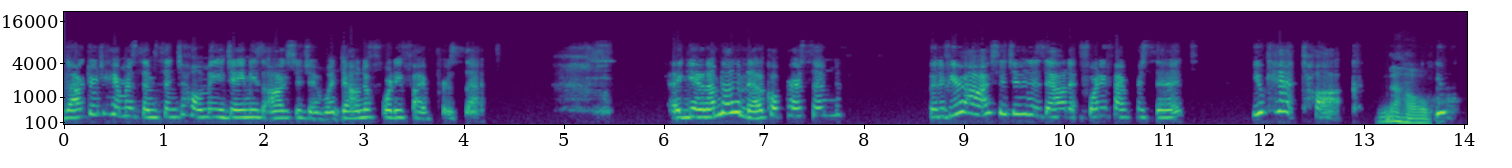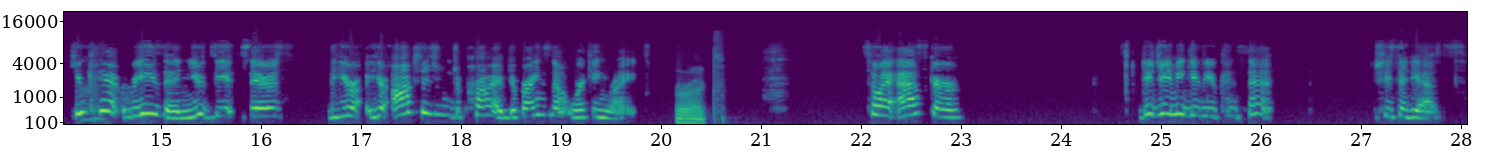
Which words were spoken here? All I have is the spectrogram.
Dr. Tamara Simpson told me Jamie's oxygen went down to 45%. Again, I'm not a medical person, but if your oxygen is out at 45%, you can't talk. No. You you can't reason. You there's you're you're oxygen deprived. Your brain's not working right. Correct. So I asked her, "Did Jamie give you consent?" She said yes.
